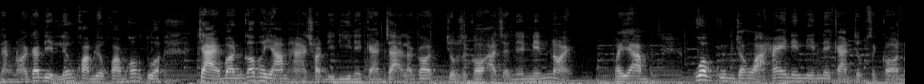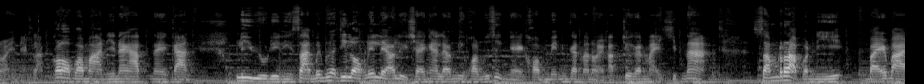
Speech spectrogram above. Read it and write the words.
อย่างน้อยก็เด่นเรื่องความเร็วความคล่องตัว จ่ายบอลก็พยายามหาช็อตดีๆในการจ่ายแล้วก็จบสกอร์อาจจะเน้นๆหน่อย พยายาม ควบคุมจังหวะให้เน้นๆในการจบสกอร์หน่อยนะครับ ก็รอประมาณนี้นะครับในการรีวิวดีนิซันเพื่อนๆที่ลองเล่นแล้ว หรือใช้งานแล้วมีความรู้สึกไงคอมเมนต์กันมาหน่อยครับ เจอกันใหม่คลิปหน้าสำหรับวันนี้บายบาย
